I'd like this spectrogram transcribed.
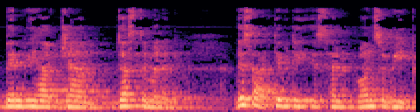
Then we have jam, just a minute. This activity is held once a week.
